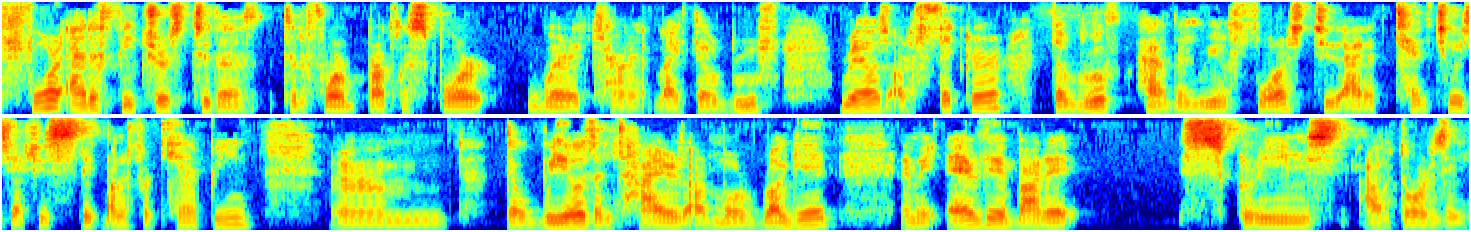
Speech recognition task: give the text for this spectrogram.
Ford added features to the to the Ford Bronco Sport where it counted. Like the roof rails are thicker, the roof have been reinforced to add a tent to it. You actually sleep on it for camping. Um, the wheels and tires are more rugged. I mean, everything about it screams outdoorsy.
